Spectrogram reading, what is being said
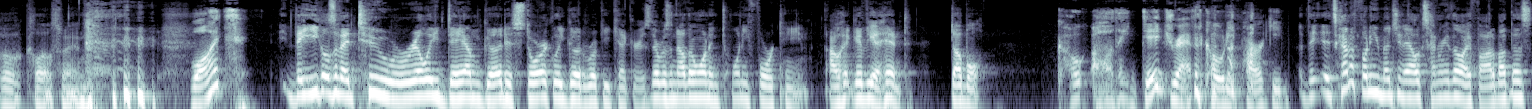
Oh, close, man. What? the Eagles have had two really damn good, historically good rookie kickers. There was another one in 2014. I'll give you a hint. Double. Co- oh, they did draft Cody Parkey. It's kind of funny you mentioned Alex Henery, though. I thought about this.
